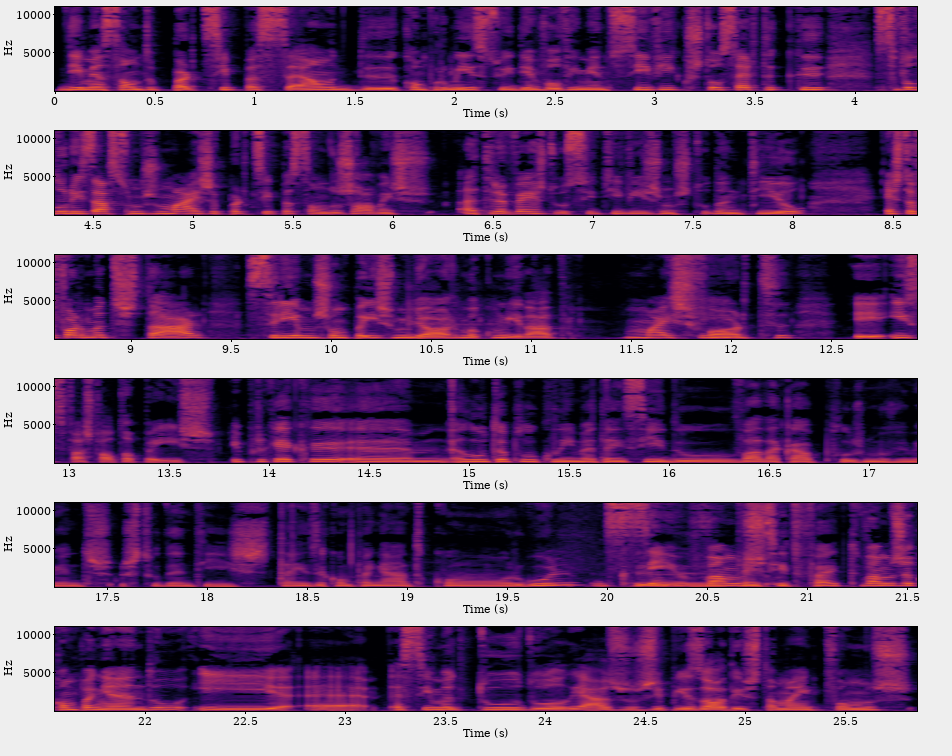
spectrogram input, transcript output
dimensão de participação, de compromisso e de envolvimento cívico, estou certa que se valorizássemos mais a participação dos jovens através do associativismo estudantil, esta forma de estar, seríamos um país melhor, uma comunidade mais Sim. forte e isso faz falta ao país. E porquê é que um, a luta pelo clima tem sido levada a cabo pelos movimentos estudantis? Tens acompanhado com orgulho o que Sim, vamos, tem sido feito? Vamos acompanhando e, uh, acima de tudo, aliás, os episódios também que fomos uh,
